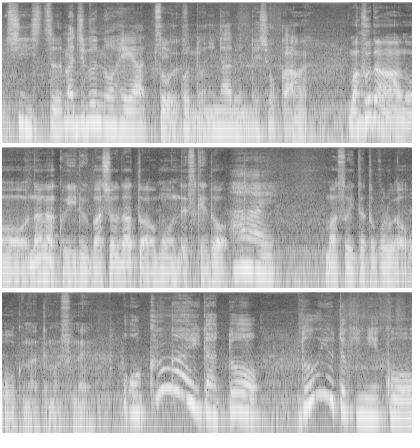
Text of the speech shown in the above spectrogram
寝室、まあ自分のお部屋っていうことになるんでしょうか？うね、はい。まあ普段あの長くいる場所だとは思うんですけど、はい。まあ、そういったところが多くなってますね。屋外だとどういう時にこう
